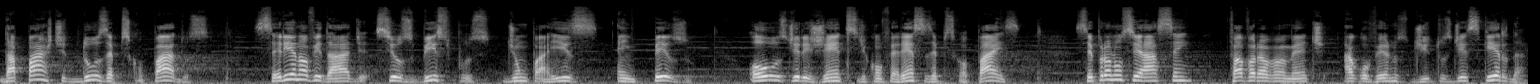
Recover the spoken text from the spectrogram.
Da parte dos episcopados, seria novidade se os bispos de um país em peso ou os dirigentes de conferências episcopais se pronunciassem favoravelmente a governos ditos de esquerda,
